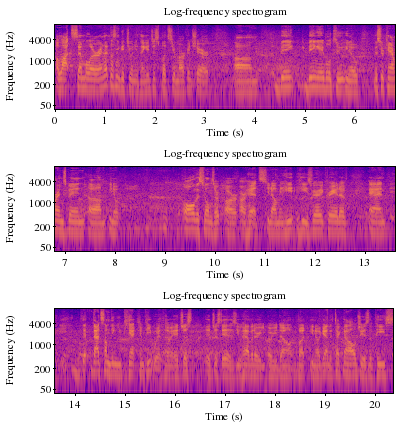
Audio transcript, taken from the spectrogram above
a lot similar, and that doesn't get you anything. It just splits your market share. Um, being being able to, you know, Mr. Cameron's been, um, you know, all of his films are, are, are, hits. You know, I mean, he, he's very creative, and th that's something you can't compete with. I mean, it just it just is. You have it or you, or you don't. But you know, again, the technology is the piece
